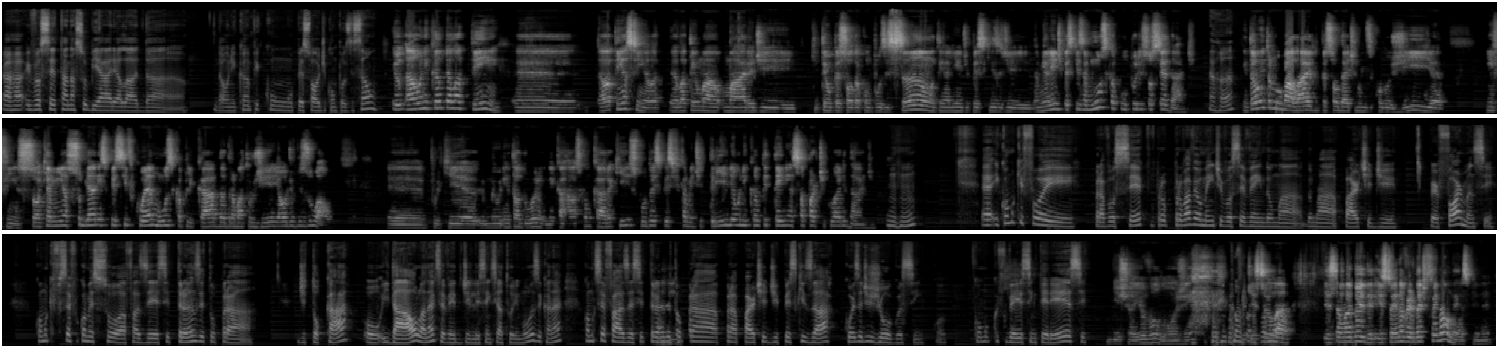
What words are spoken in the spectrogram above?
Aham, e você tá na sub-área lá da, da Unicamp com o pessoal de composição? Eu, a Unicamp, ela tem... É, ela tem assim, ela, ela tem uma, uma área de que tem o pessoal da composição, tem a linha de pesquisa de. A minha linha de pesquisa é música, cultura e sociedade. Uhum. Então eu entro no balaio do pessoal da etnomusicologia, enfim, só que a minha sub-área em específico é música aplicada, dramaturgia e audiovisual. É, porque o meu orientador, o Ney Carrasco, é um cara que estuda especificamente trilha, a Unicamp tem essa particularidade. Uhum. É, e como que foi para você? Pro, provavelmente você vem de uma, de uma parte de performance. Como que você começou a fazer esse trânsito para de tocar ou e dar aula, né? Que você veio de licenciatura em música, né? Como que você faz esse trânsito uhum. para a parte de pesquisar coisa de jogo, assim? Como veio esse interesse? Bicho, aí eu vou longe, hein? Então, Porque isso é, uma, isso é uma doideira. Isso aí, na verdade, foi na Unesp, né?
